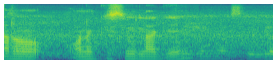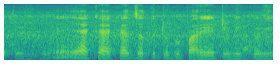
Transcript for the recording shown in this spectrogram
আরও অনেক কিছুই লাগে। এই একা একা যতটুকু পারি এটুকুই করি।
